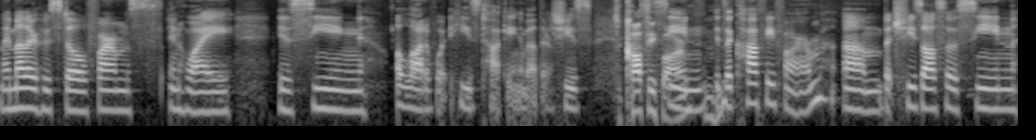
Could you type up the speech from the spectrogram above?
my mother, who still farms in Hawaii, is seeing a lot of what he's talking about there. She's it's a coffee seen, farm. Mm-hmm. It's a coffee farm, um, but she's also seen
